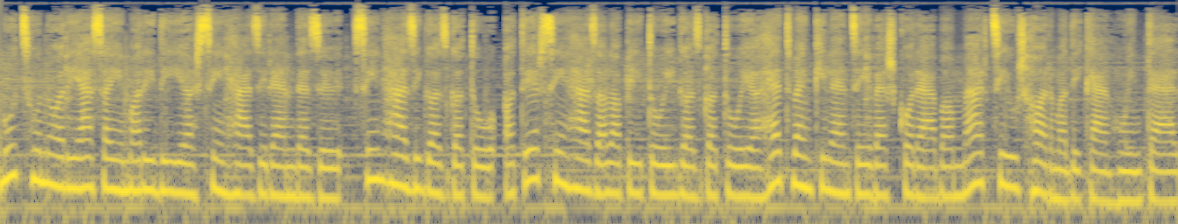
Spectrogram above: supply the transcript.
Butz Hunor Jászai Maridíjas színházi rendező, színházigazgató, a Térszínház alapító igazgatója 79 éves korában március 3-án hunyt el.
